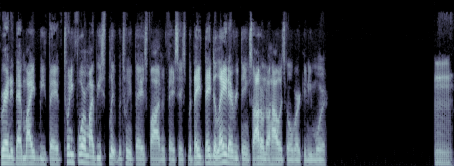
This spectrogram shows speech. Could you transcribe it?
Granted, that might be Phase twenty four might be split between Phase Five and Phase Six, but they they delayed everything, so I don't know how it's gonna work anymore. Mm.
